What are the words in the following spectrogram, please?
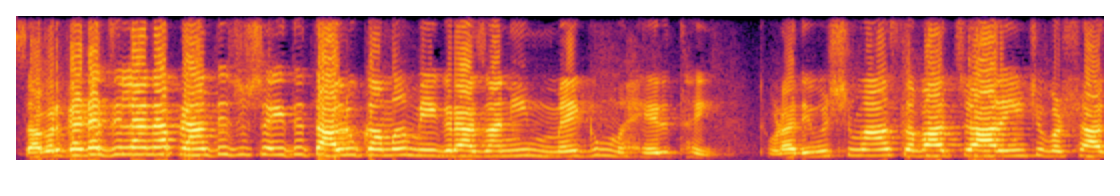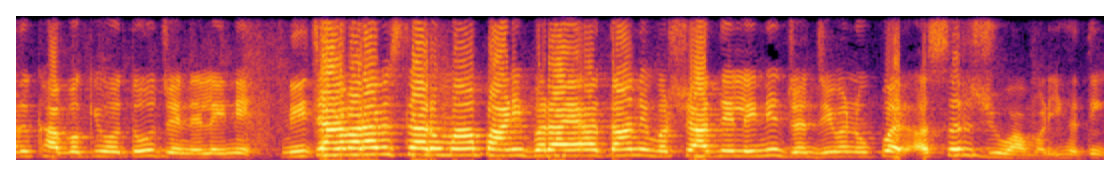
સાબરકાંઠા જિલ્લાના પ્રાંતિજ સહિત તાલુકામાં મેઘરાજાની મેઘ મહેર થઈ. થોડા દિવસમાં સવા ચાર ઇંચ વરસાદ ખાબક્યો હતો, જેને લઈને નીચાણવાળા વિસ્તારોમાં પાણી ભરાયા હતા અને વરસાદને લઈને જનજીવન ઉપર અસર જોવા મળી હતી.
